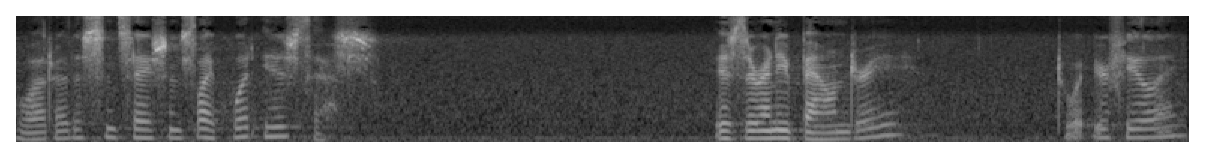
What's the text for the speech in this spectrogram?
What are the sensations like? What is this? Is there any boundary to what you're feeling?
